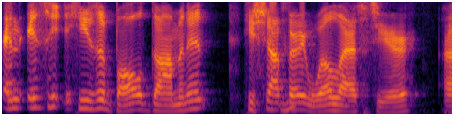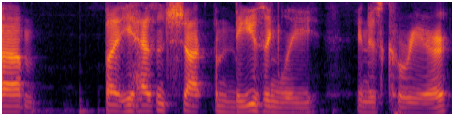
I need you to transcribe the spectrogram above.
and is he? He's a ball dominant. He shot Mm-hmm. very well last year, um, but he hasn't shot amazingly in his career.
